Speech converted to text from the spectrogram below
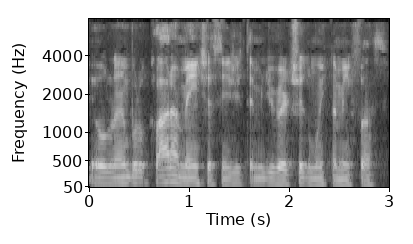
eu lembro claramente assim de ter me divertido muito na minha infância.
